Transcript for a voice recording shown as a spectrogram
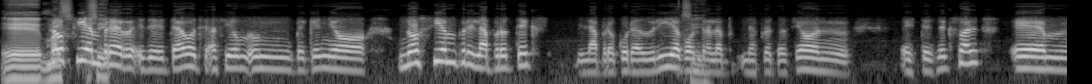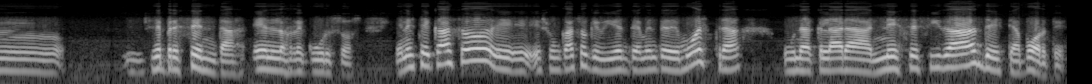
Eh, no siempre, te hago así un, pequeño, no siempre la Protex, la Procuraduría contra la, explotación este, sexual, em, se presenta en los recursos. En este caso eh, es un caso que evidentemente demuestra una clara necesidad de este aporte.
